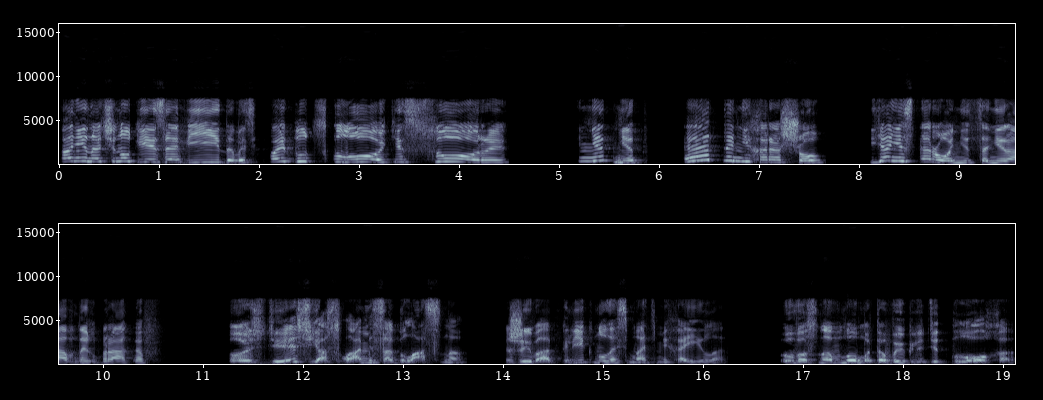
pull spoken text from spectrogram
Они начнут ей завидовать, пойдут склоки, ссоры. Нет-нет, это нехорошо. Я не сторонница неравных браков». «А здесь я с вами согласна», – живо откликнулась мать Михаила. «В основном это выглядит плохо,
